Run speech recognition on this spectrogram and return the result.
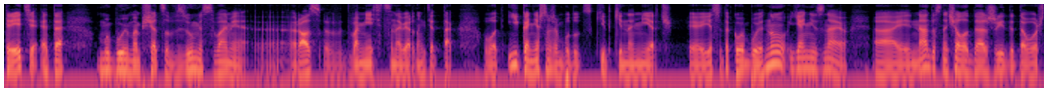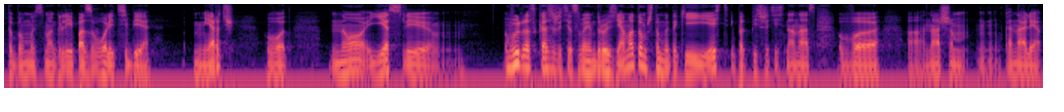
третье, это мы будем общаться в зуме с вами э, раз в два месяца, наверное, где-то так. Вот. И, конечно же, будут скидки на мерч э, если такое будет. Ну, я не знаю. А, надо сначала дожить до того, чтобы мы смогли позволить себе мерч. Вот. Но если вы расскажете своим друзьям о том, что мы такие есть, и подпишитесь на нас в а, нашем канале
